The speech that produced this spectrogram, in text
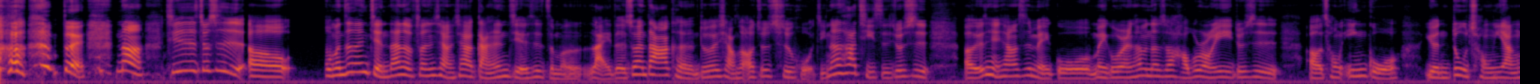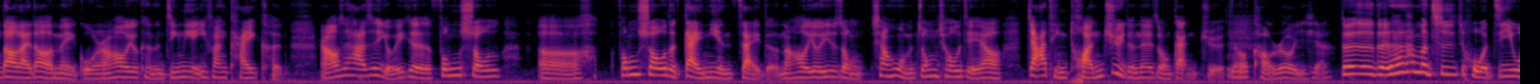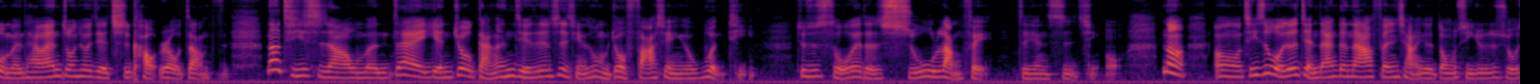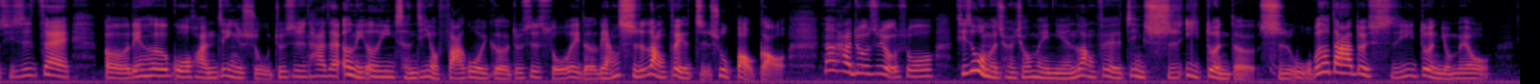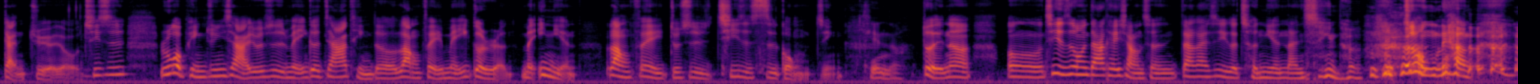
对，那其实就是呃，我们这边简单的分享一下感恩节是怎么来的。虽然大家可能就会想说，哦，就是吃火鸡，那它其实就是呃，有点像是美国美国人他们那时候好不容易就是呃，从英国远渡重洋到来到了美国，然后有可能经历了一番开垦，然后是它是有一个丰收呃。丰收的概念在的，然后有一种像我们中秋节要家庭团聚的那种感觉，然后烤肉一下。对对对，他他们吃火鸡，我们台湾中秋节吃烤肉这样子。那其实啊，我们在研究感恩节这件事情的时候，我们就发现一个问题，就是所谓的食物浪费。这件事情哦，那嗯，其实我就简单跟大家分享一个东西，就是说，其实在，呃联合国环境署，就是他在二零二一曾经有发过一个就是所谓的粮食浪费的指数报告，那他就是有说，其实我们全球每年浪费了近十亿吨的食物，我不知道大家对十亿吨有没有感觉哟？其实如果平均下来，就是每一个家庭的浪费，每一个人每一年。浪费就是七十四公斤，天哪！对，那呃，其实这东西大家可以想成大概是一个成年男性的 重量，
